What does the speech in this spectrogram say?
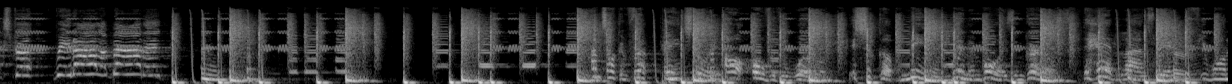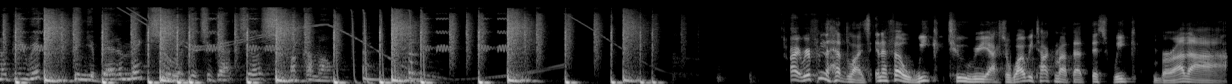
Extra, extra, read all about it. I'm talking front page story all over the world. It shook up men, women, boys, and girls. The headlines read, if you wanna be rich, then you better make sure that you got your shit. Oh, come on. All right, we're from the headlines. NFL Week Two reaction. Why are we talking about that this week, brother?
